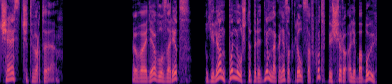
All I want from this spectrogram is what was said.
Часть четвертая. Войдя в лазарет, Юлиан понял, что перед ним наконец открылся вход в пещеру Алибабы.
